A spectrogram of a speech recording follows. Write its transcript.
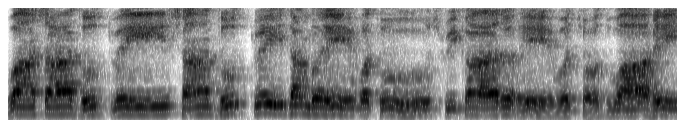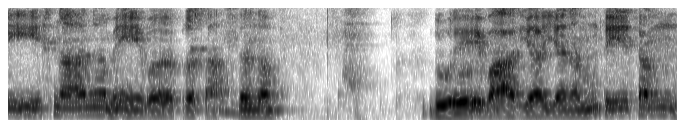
वा साधुत्वै साधुत्वै दम्भ एव तु, स्वीकार एव चोद्वाहै स्नानमेव प्रसादनम्। दूरे वार्ययनं तीर्थं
